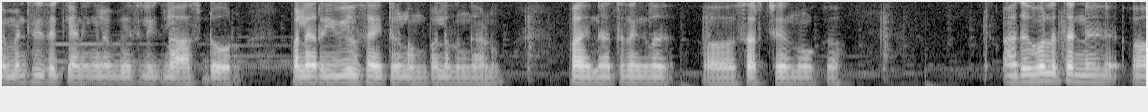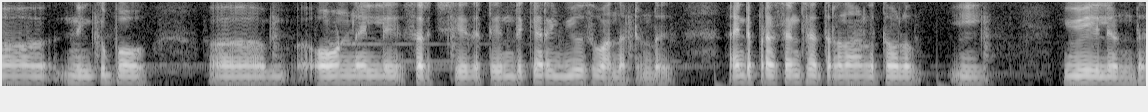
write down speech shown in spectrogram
എം എൻ സീസ് ഒക്കെ ആണെങ്കിൽ ഒബിയസ്ലി ഗ്ലാസ് ഡോർ പല റിവ്യൂ സൈറ്റുകളും പലതും കാണും. അപ്പോൾ അതിനകത്ത് നിങ്ങൾ സെർച്ച് ചെയ്ത് നോക്കുക. അതുപോലെ തന്നെ നിങ്ങൾക്കിപ്പോൾ ഓൺലൈനിൽ സെർച്ച് ചെയ്തിട്ട് എന്തൊക്കെ റിവ്യൂസ് വന്നിട്ടുണ്ട് അതിന്റെ പ്രസൻസ് എത്ര നാളത്തോളം ഈ യു എയിലുണ്ട്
